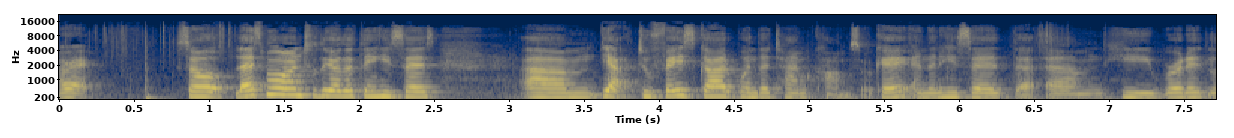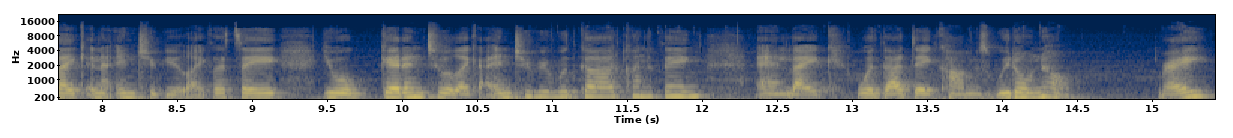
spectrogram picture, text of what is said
All right. So let's move on to the other thing. He says um, yeah, to face God when the time comes, okay? And then he said that um, he wrote it like in an interview. Like, let's say you will get into like an interview with God kind of thing. And like when that day comes, we don't know, right?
